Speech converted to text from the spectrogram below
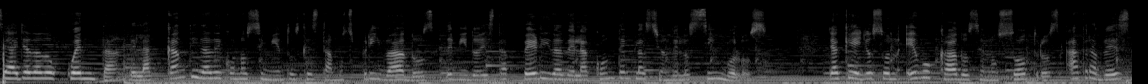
se haya dado cuenta de la cantidad de conocimientos que estamos privados debido a esta pérdida de la contemplación de los símbolos, ya que ellos son evocados en nosotros a través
